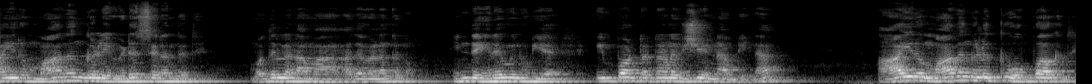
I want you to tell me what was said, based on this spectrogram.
ஆயிரம் மாதங்களை விட சிறந்தது. முதல்ல நாம் அதை விளங்கணும். இந்த இரவினுடைய இம்பார்ட்டண்ட்டான விஷயம் என்ன அப்படின்னா ஆயிரம் மாதங்களுக்கு ஒப்பாகுது.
